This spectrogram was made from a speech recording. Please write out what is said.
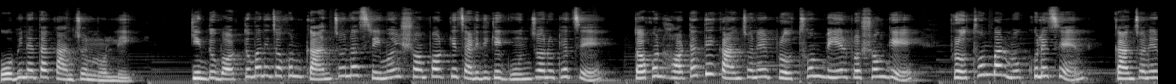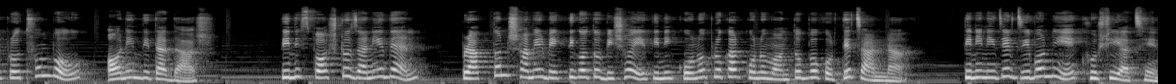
অভিনেতা কাঞ্চন মল্লিক। কিন্তু বর্তমানে যখন কাঞ্চন আর শ্রীময়ীর সম্পর্কে চারিদিকে গুঞ্জন উঠেছে, তখন হঠাৎই কাঞ্চনের প্রথম বিয়ের প্রসঙ্গে প্রথমবার মুখ খুলেছেন কাঞ্চনের প্রথম বউ অনিন্দিতা দাস। তিনি স্পষ্ট জানিয়ে দেন, প্রাক্তন স্বামীর ব্যক্তিগত বিষয়ে তিনি কোনো প্রকার কোনো মন্তব্য করতে চান না। তিনি নিজের জীবন নিয়ে খুশি আছেন,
